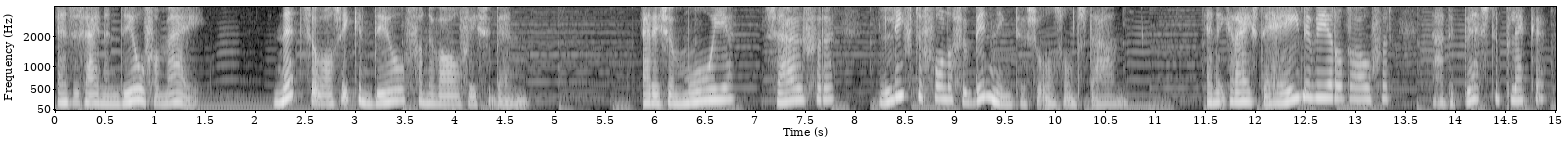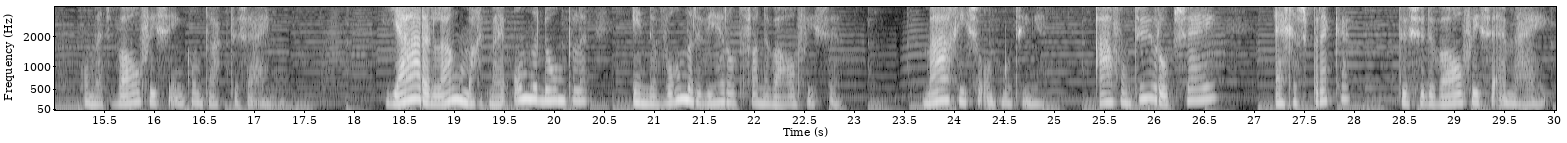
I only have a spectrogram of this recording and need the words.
En ze zijn een deel van mij. Net zoals ik een deel van de walvissen ben. Er is een mooie, zuivere, liefdevolle verbinding tussen ons ontstaan. En ik reis de hele wereld over naar de beste plekken om met walvissen in contact te zijn. Jarenlang mag ik mij onderdompelen in de wonderenwereld van de walvissen. Magische ontmoetingen, avonturen op zee en gesprekken tussen de walvissen en mij.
